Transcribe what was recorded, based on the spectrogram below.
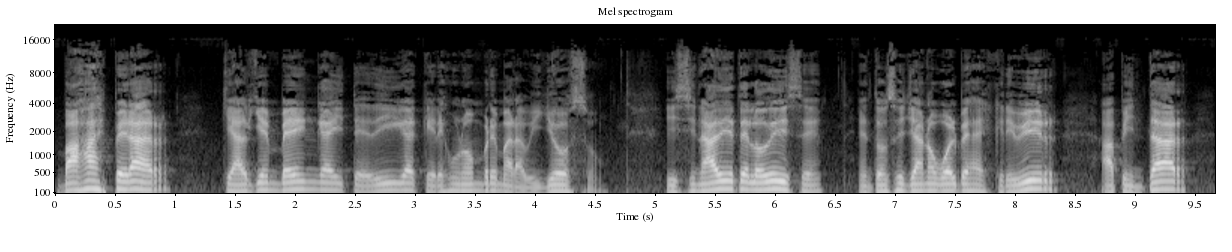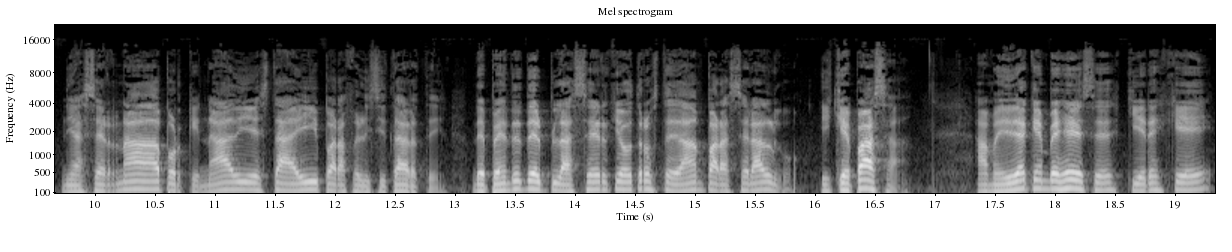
Vas a esperar que alguien venga y te diga que eres un hombre maravilloso. Y si nadie te lo dice, entonces ya no vuelves a escribir, a pintar, ni hacer nada porque nadie está ahí para felicitarte. Depende del placer que otros te dan para hacer algo. ¿Y qué pasa? A medida que envejeces, quieres que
